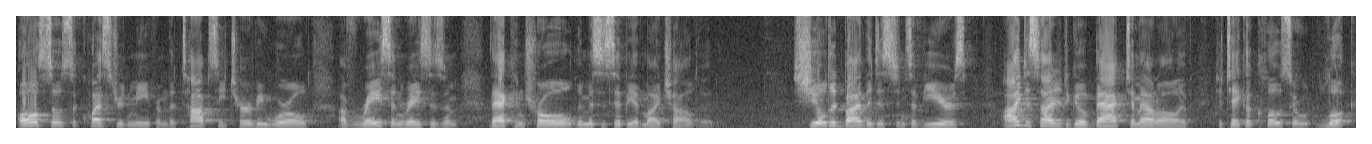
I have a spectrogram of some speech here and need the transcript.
also sequestered me from the topsy turvy world of race and racism that controlled the Mississippi of my childhood. Shielded by the distance of years, I decided to go back to Mount Olive to take a closer look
